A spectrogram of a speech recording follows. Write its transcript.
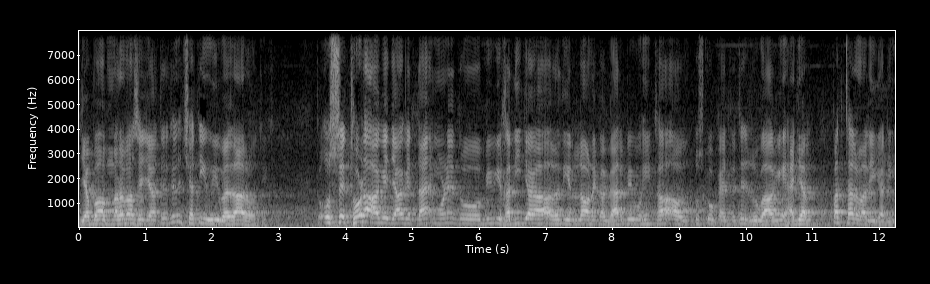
जब आप मरवा से जाते थे ना, छती हुई बाज़ार होती थी। तो उससे थोड़ा आगे जाके दाएँ मुड़े तो बीवी खदीजा रज़ी अल्लाह का घर भी वहीं था और उसको कहते थे जुगागे हजर पत्थर वाली गली।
